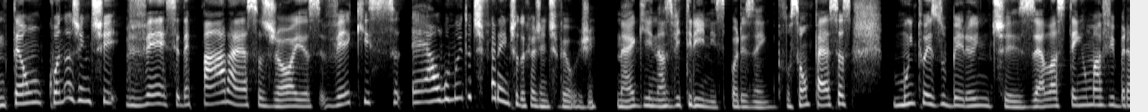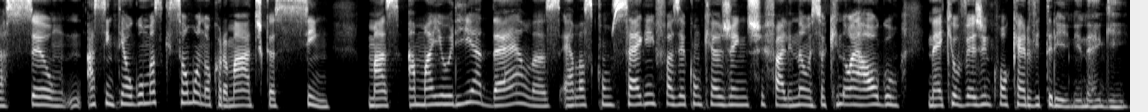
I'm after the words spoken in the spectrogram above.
Então, quando a gente vê, se depara essas joias, vê que é algo muito diferente do que a gente vê hoje, né, Gui? Nas vitrines, por exemplo. São peças muito exuberantes, elas têm uma vibração. Assim, tem algumas que são monocromáticas, sim, mas a maioria delas, elas conseguem fazer com que a gente fale: não, isso aqui não é algo né, que eu vejo em qualquer vitrine, né, Gui?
